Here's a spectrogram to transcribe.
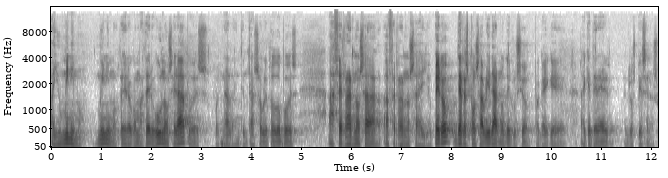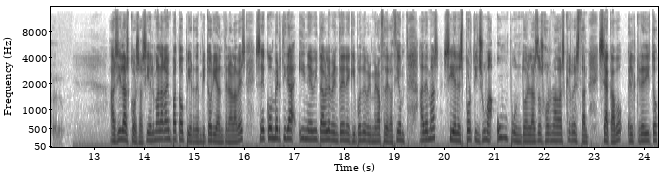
hay un mínimo mínimo 0,01 será, pues, pues nada, intentar sobre todo pues aferrarnos a, aferrarnos a ello. Pero de responsabilidad, no de ilusión, porque hay que, hay que tener los pies en el suelo. Así las cosas, si el Málaga empata o pierde en Vitoria ante el Alavés, se convertirá inevitablemente en equipo de Primera Federación. Además, si el Sporting suma un punto en las dos jornadas que restan, se acabó el crédito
